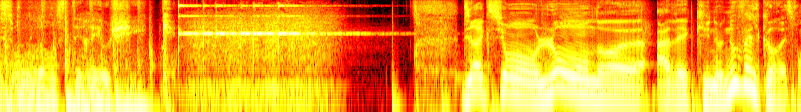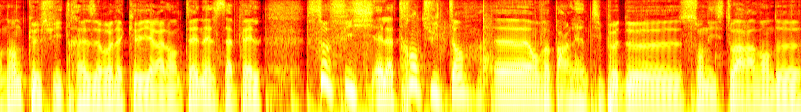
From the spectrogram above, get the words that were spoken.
correspondant stéréochic. Direction Londres euh, avec une nouvelle correspondante que je suis très heureux d'accueillir à l'antenne. Elle s'appelle Sophie. Elle a 38 ans. Euh, on va parler un petit peu de son histoire avant de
